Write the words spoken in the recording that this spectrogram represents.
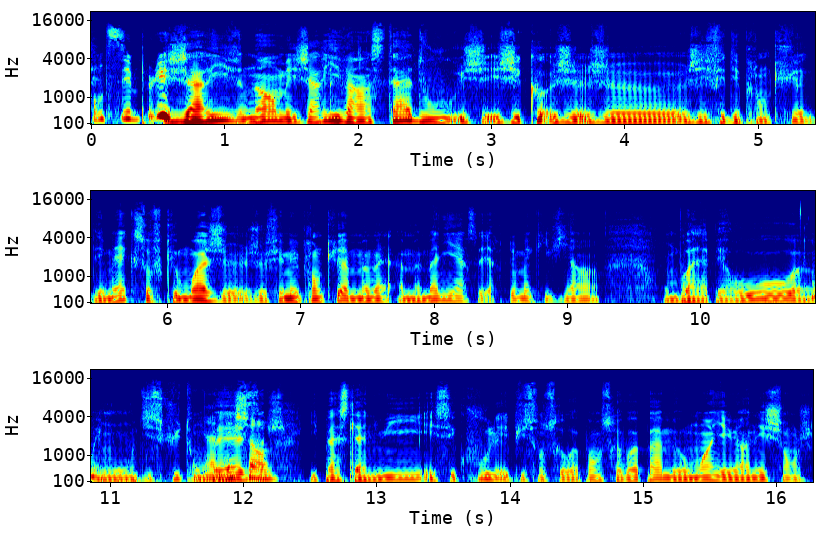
On ne sait plus. J'arrive, non, mais j'arrive à un stade où j'ai fait des plans cul avec des mecs, sauf que moi, je, je fais mes plans cul à ma, ma- à ma manière. C'est-à-dire que le mec, il vient, on boit l'apéro, euh, Oui. on, discute, on Il baise, il passe la nuit et c'est cool. Et puis si on se revoit pas, on se revoit pas. Mais au moins, il y a eu un échange.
